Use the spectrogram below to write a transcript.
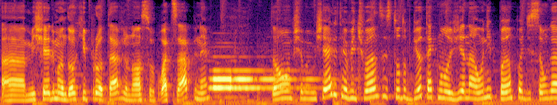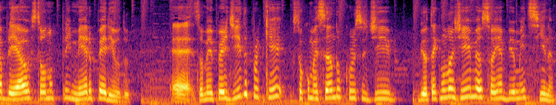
a Michelle mandou aqui pro Otávio, nosso WhatsApp, né? Então, me chamo Michelle, tenho 20 anos, estudo biotecnologia na Unipampa de São Gabriel, estou no primeiro período. É, estou meio perdido porque estou começando o curso de biotecnologia e meu sonho é biomedicina.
